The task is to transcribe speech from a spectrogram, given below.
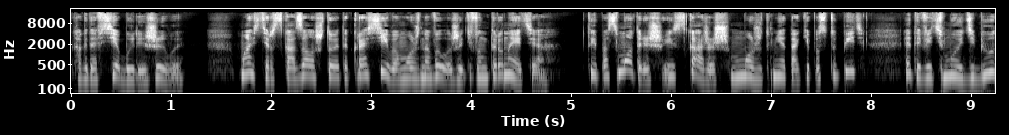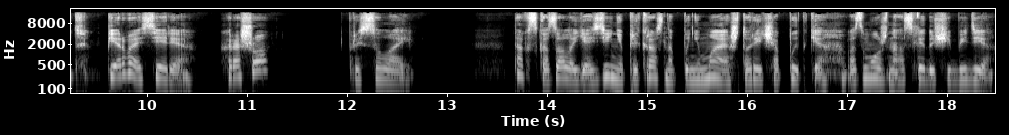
когда все были живы. Мастер сказал, что это красиво можно выложить в интернете. Ты посмотришь и скажешь, может, мне так и поступить? Это ведь мой дебют, первая серия. Хорошо? Присылай. Так сказала я Зине, прекрасно понимая, что речь о пытке, возможно, о следующей беде.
